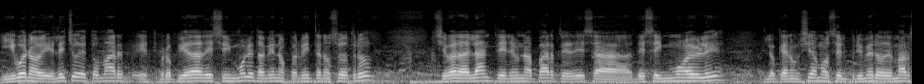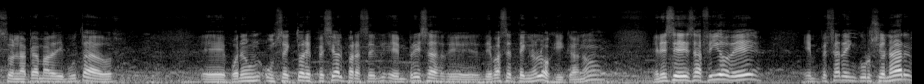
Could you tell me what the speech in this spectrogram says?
Y bueno, el hecho de tomar eh, propiedad de ese inmueble también nos permite a nosotros llevar adelante en una parte de, esa, de ese inmueble lo que anunciamos el primero de marzo en la Cámara de Diputados, eh, poner un, sector especial para empresas de, de base tecnológica, ¿no? En ese desafío de empezar a incursionar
